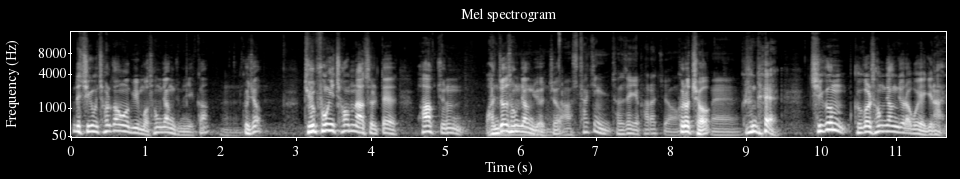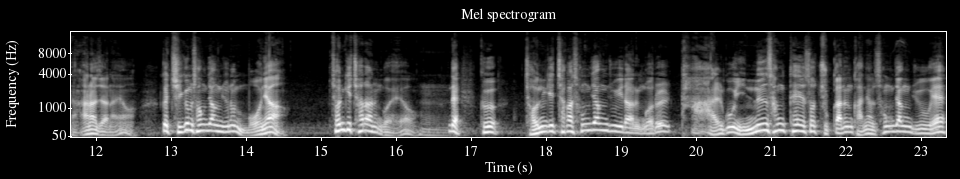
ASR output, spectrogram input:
근데 지금 철강업이 뭐 성장주입니까? 그죠? 듀퐁이 처음 나왔을 때 화학주는 완전 성장주였죠. 아, 스타킹 전 세계 팔았죠. 그렇죠. 네. 그런데 지금 그걸 성장주라고 얘기는 안- 안 하잖아요. 그러니까 지금 성장주는 뭐냐? 전기차라는 거예요. 근데 그 전기차가 성장주의라는 거를 다 알고 있는 상태에서 주가는 과연 성장주의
